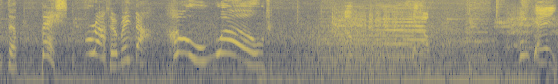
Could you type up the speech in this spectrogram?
You're the best brother in the whole world! Pinky!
